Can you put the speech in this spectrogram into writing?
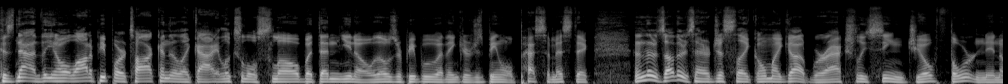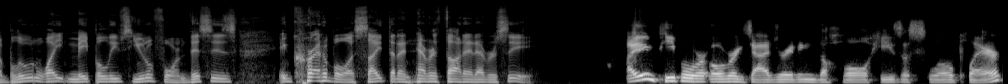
Because now you know a lot of people are talking. They're like, ah, he looks a little slow, but then you know those are people who I think are just being a little pessimistic. And then there's others that are just like, oh my god, we're actually seeing Joe Thornton in a blue and white Maple Leafs uniform. This is incredible, a sight that I never thought I'd ever see. I think people were over exaggerating the whole he's a slow player.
